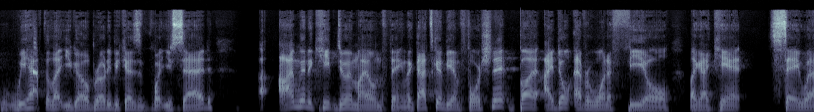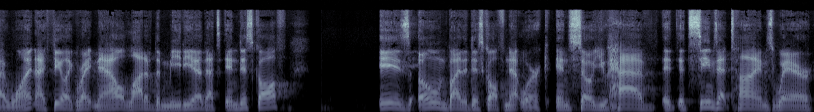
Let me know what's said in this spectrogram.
we have to let you go, Brodie, because of what you said, I'm going to keep doing my own thing. Like, that's going to be unfortunate, but I don't ever want to feel like I can't say what I want. I feel like right now, a lot of the media that's in disc golf is owned by the disc golf network. And so you have it, it, seems at times where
